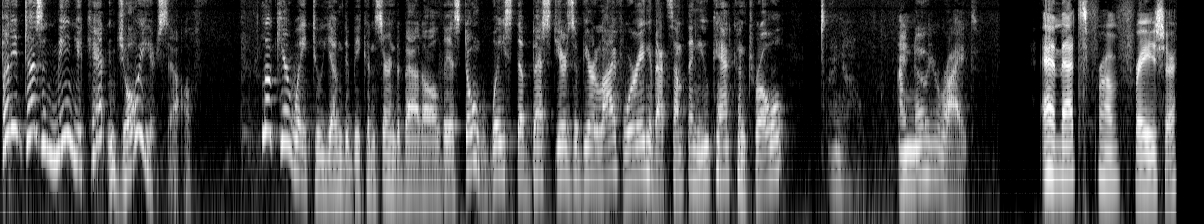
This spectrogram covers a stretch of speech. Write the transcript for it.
But it doesn't mean you can't enjoy yourself. Look, you're way too young to be concerned about all this. Don't waste the best years of your life worrying about something you can't control. I know. I know you're right and that's from Frasier,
